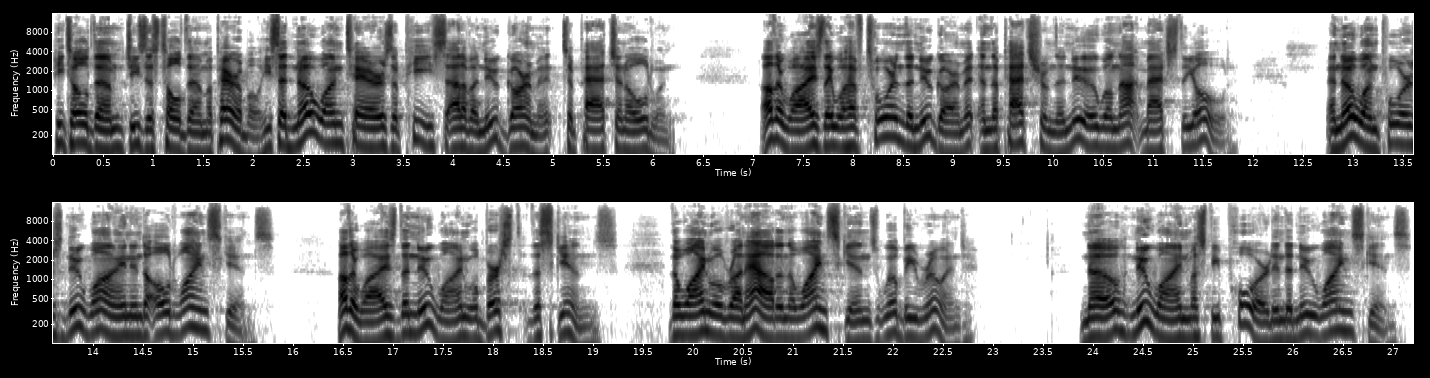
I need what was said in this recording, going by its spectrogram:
He told them, Jesus told them a parable. He said, No one tears a piece out of a new garment to patch an old one. Otherwise, they will have torn the new garment, and the patch from the new will not match the old. And no one pours new wine into old wineskins. Otherwise, the new wine will burst the skins the wine will run out and the wineskins will be ruined. No, new wine must be poured into new wineskins.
